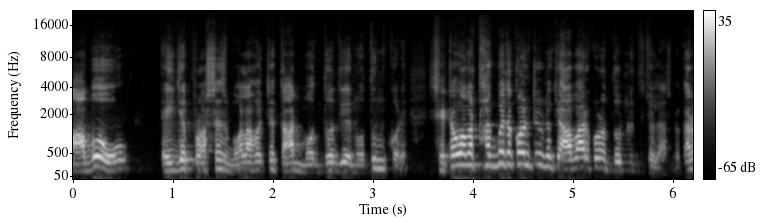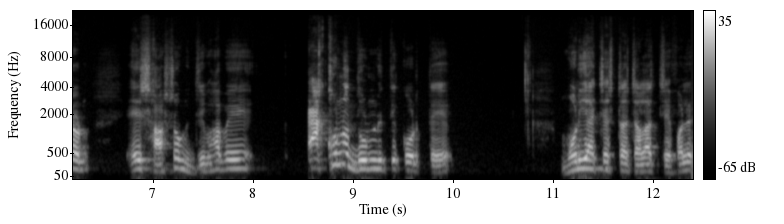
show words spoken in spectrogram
পাবো, এই যে প্রসেস বলা হচ্ছে তার মধ্য দিয়ে নতুন করে, সেটাও আবার থাকবে তো কন্টিনিউ নাকি আবার কোনো দুর্নীতি চলে আসবে? কারণ এই শাসক যেভাবে এখনও দুর্নীতি করতে মরিয়া চেষ্টা চালাচ্ছে, ফলে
